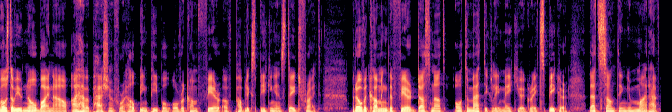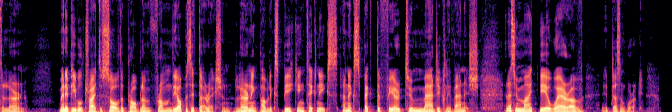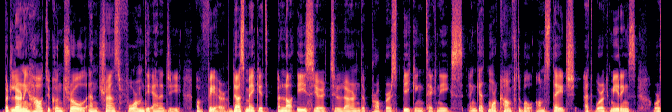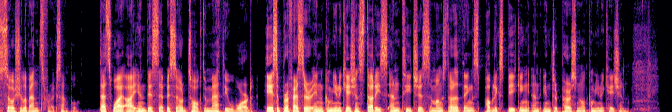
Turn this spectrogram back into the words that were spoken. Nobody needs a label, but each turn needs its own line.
Most of you know by now I have a passion for helping people overcome fear of public speaking and stage fright. But overcoming the fear does not automatically make you a great speaker. That's something you might have to learn. Many people try to solve the problem from the opposite direction, learning public speaking techniques and expect the fear to magically vanish. And as you might be aware of, it doesn't work. But learning how to control and transform the energy of fear does make it a lot easier to learn the proper speaking techniques and get more comfortable on stage, at work meetings, or social events, for example. That's why I, in this episode, talk to Matthew Ward. He is a professor in communication studies and teaches, amongst other things, public speaking and interpersonal communication.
